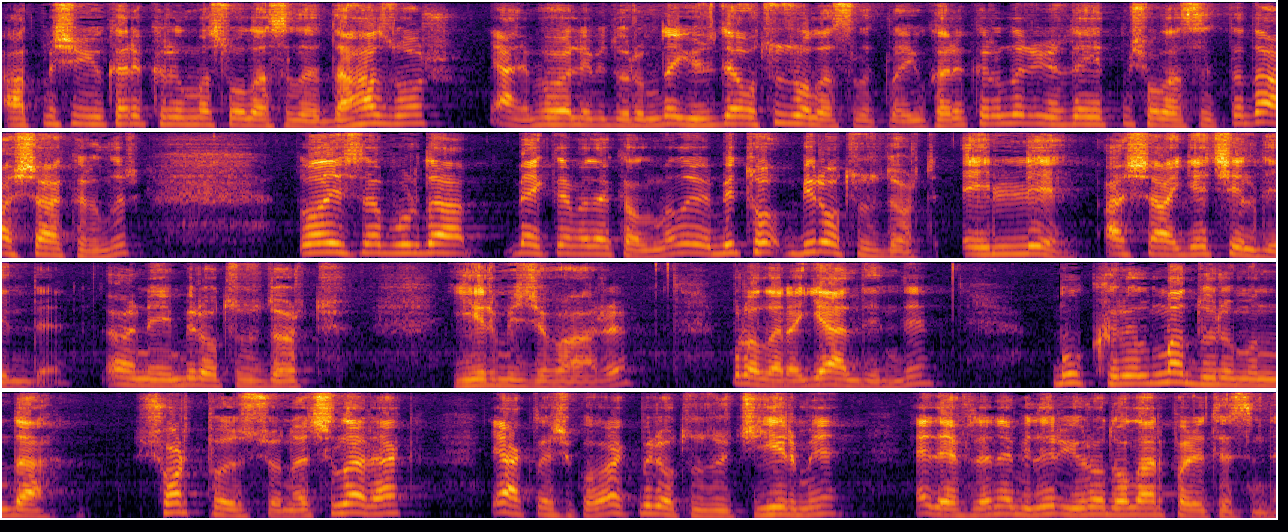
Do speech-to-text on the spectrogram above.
60'ın yukarı kırılması olasılığı daha zor. Yani böyle bir durumda %30 olasılıkla yukarı kırılır, %70 olasılıkla da aşağı kırılır. Dolayısıyla burada beklemede kalmalı. 1.34 50 aşağı geçildiğinde örneğin 1.34 20 civarı buralara geldiğinde bu kırılma durumunda short pozisyon açılarak yaklaşık olarak 1.33-20 hedeflenebilir Euro dolar paritesinde.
